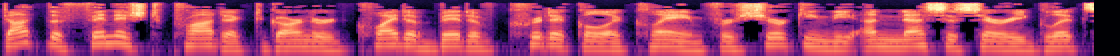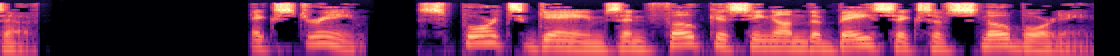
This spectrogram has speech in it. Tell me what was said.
the finished product garnered quite a bit of critical acclaim for shirking the unnecessary glitz of extreme sports games and focusing on the basics of snowboarding.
